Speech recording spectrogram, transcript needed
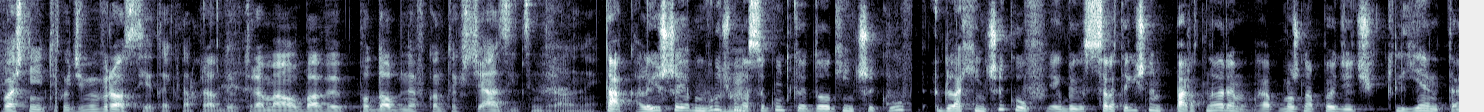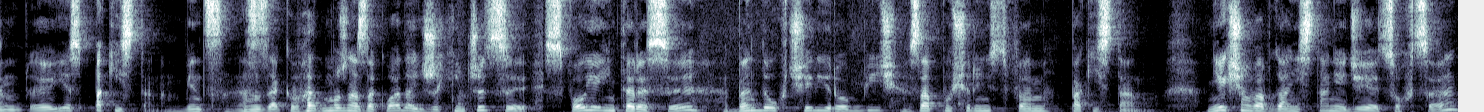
Właśnie tu wchodzimy w Rosję tak naprawdę, która ma obawy podobne w kontekście Azji Centralnej. Tak, ale jeszcze ja bym wrócił na sekundkę do Chińczyków. Dla Chińczyków jakby strategicznym partnerem, a można powiedzieć klientem y, jest Pakistan, więc zakład, można zakładać, że Chińczycy swoje interesy będą chcieli robić za pośrednictwem Pakistanu. Niech się w Afganistanie dzieje co chce,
